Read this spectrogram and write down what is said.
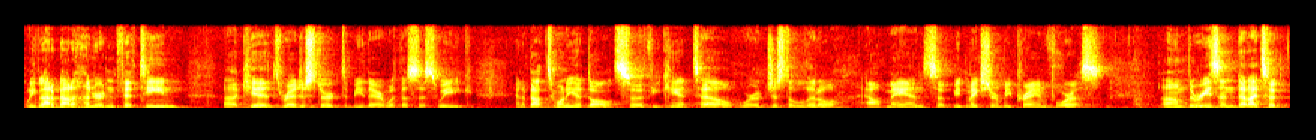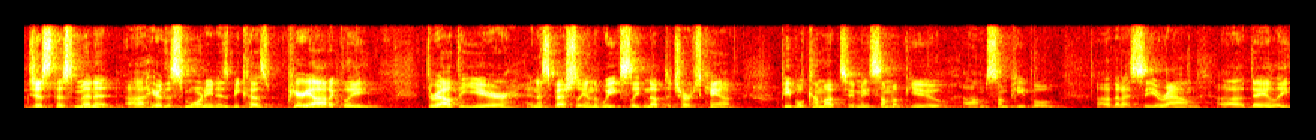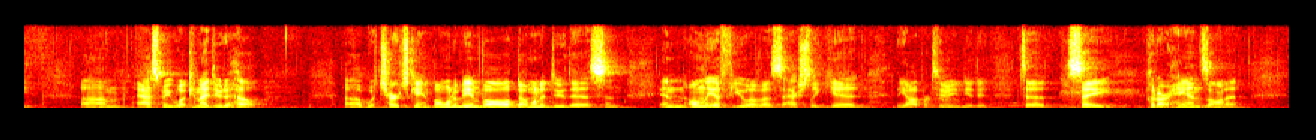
we've got about 115 uh, kids registered to be there with us this week and about 20 adults. So if you can't tell, we're just a little outmanned. So be, make sure and be praying for us. Um, the reason that I took just this minute uh, here this morning is because periodically throughout the year, and especially in the weeks leading up to church camp, people come up to me. Some of you, um, some people uh, that I see around uh, daily, um, ask me, "What can I do to help uh, with church camp? I want to be involved. I want to do this." And and only a few of us actually get the opportunity to, to say, put our hands on it.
